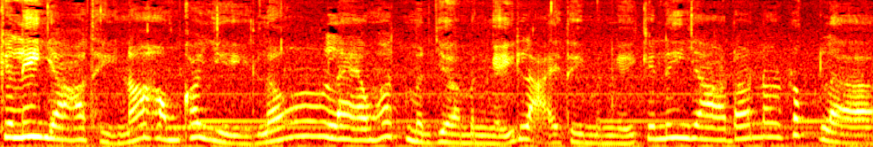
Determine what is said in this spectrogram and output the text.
Cái lý do thì nó không có gì lớn lao hết. Mình giờ mình nghĩ lại thì mình nghĩ cái lý do đó nó rất là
